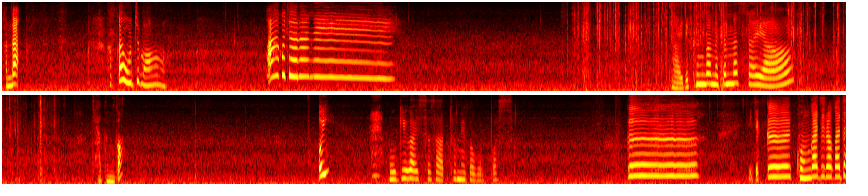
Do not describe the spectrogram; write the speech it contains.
간다. 가까이 오지마. 아이고 잘하네. 자 이제 큰 거는 끝났어요. 작은 거? 어이? 모기가 있어서 아토미가 못 봤어. 끝. 이제 끝. 공 가지러 가자.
